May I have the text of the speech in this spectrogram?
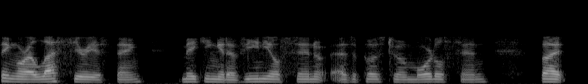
thing or a less serious thing. making it a venial sin as opposed to a mortal sin. But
